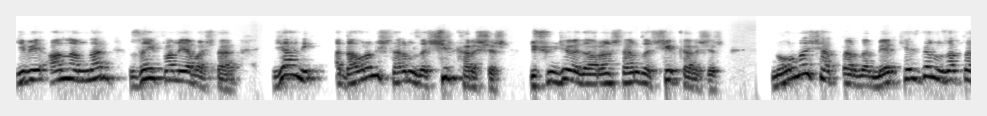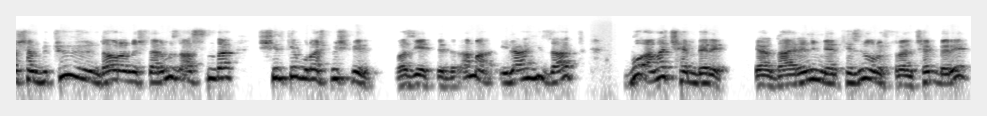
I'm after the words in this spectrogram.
gibi anlamlar zayıflamaya başlar. Yani davranışlarımıza şirk karışır. Düşünce ve davranışlarımıza şirk karışır. Normal şartlarda merkezden uzaklaşan bütün davranışlarımız aslında şirke bulaşmış bir vaziyettedir. Ama ilahi zat bu ana çemberi yani dairenin merkezini oluşturan çemberi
